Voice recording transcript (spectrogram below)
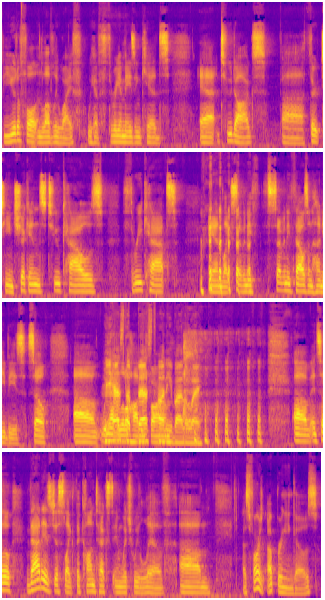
beautiful and lovely wife. We have three amazing kids, uh, two dogs, uh, 13 chickens, two cows, three cats, and like 70 70,000 honeybees. So um, we he have a little hobby best farm. honey, by the way. um, and so that is just like the context in which we live. Um, as far as upbringing goes,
